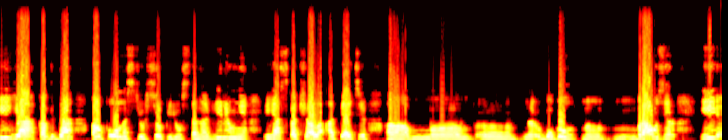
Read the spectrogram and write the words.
И я, когда полностью все переустановили мне, я скачала опять Google браузер и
